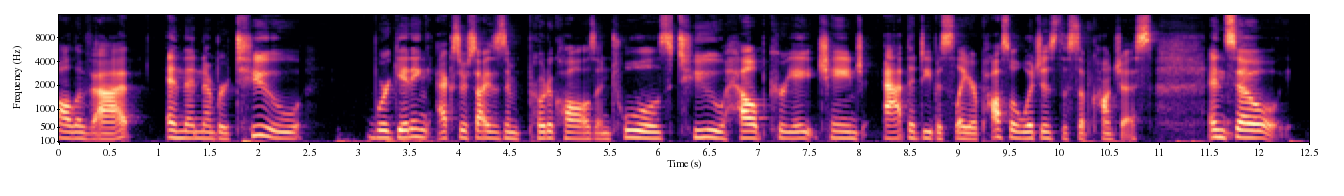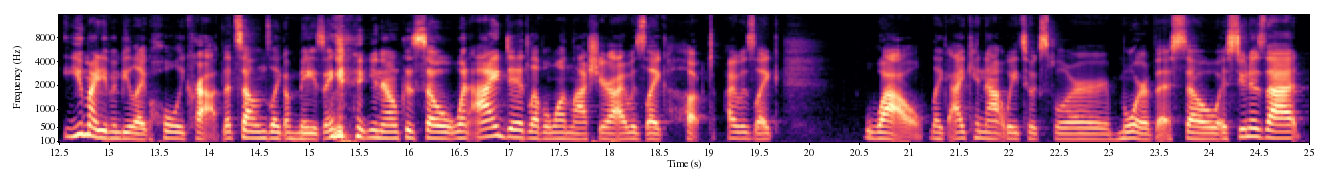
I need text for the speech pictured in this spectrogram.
all of that. And then number 2, we're getting exercises and protocols and tools to help create change at the deepest layer possible, which is the subconscious. And so you might even be like, holy crap, that sounds like amazing, you know? Because so when I did level one last year, I was like hooked. I was like, wow, like I cannot wait to explore more of this. So as soon as that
